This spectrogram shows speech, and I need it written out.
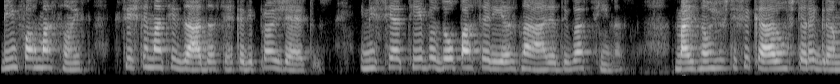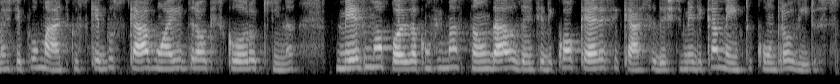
de informações sistematizadas acerca de projetos, iniciativas ou parcerias na área de vacinas, mas não justificaram os telegramas diplomáticos que buscavam a hidroxicloroquina, mesmo após a confirmação da ausência de qualquer eficácia deste medicamento contra o vírus.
